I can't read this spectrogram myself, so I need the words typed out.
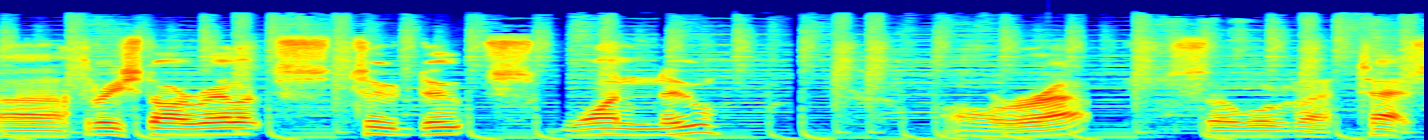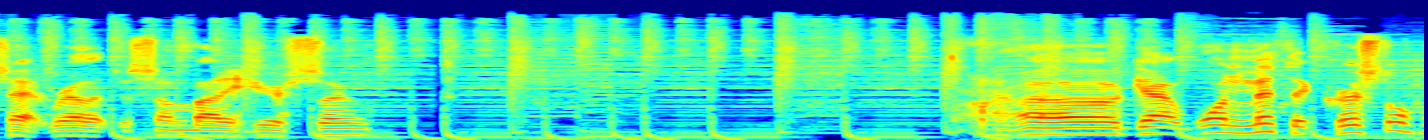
Uh, three star relics, two dupes, one new. All right so we'll attach that relic to somebody here soon. Uh, got one mythic crystal.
